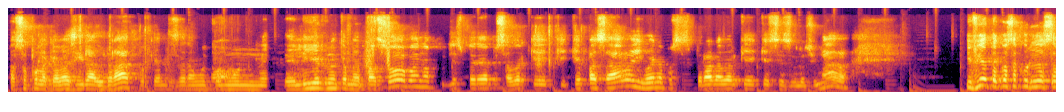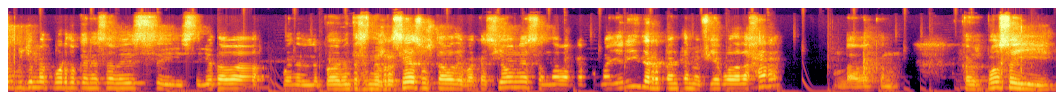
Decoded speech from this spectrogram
pasó por la cabeza ir al draft, porque antes era muy común el ir, nunca me pasó. Bueno, pues yo esperé pues, a ver qué, qué, pasaba y bueno, pues esperar a ver qué, qué se solucionaba. Y fíjate, cosa curiosa, pues yo me acuerdo que en esa vez este, yo estaba, bueno, probablemente en el receso, estaba de vacaciones, andaba acá por Nayarit, de repente me fui a Guadalajara, andaba con, con mi esposa y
